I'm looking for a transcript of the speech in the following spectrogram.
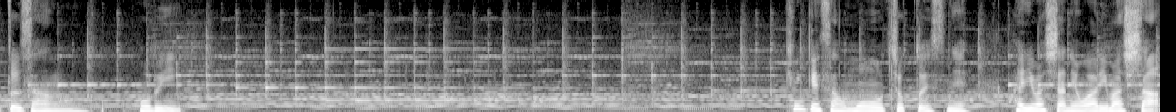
おお父さんホールイン。ケンケンさんはもうちょっとですね。入りましたね。終わりました。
